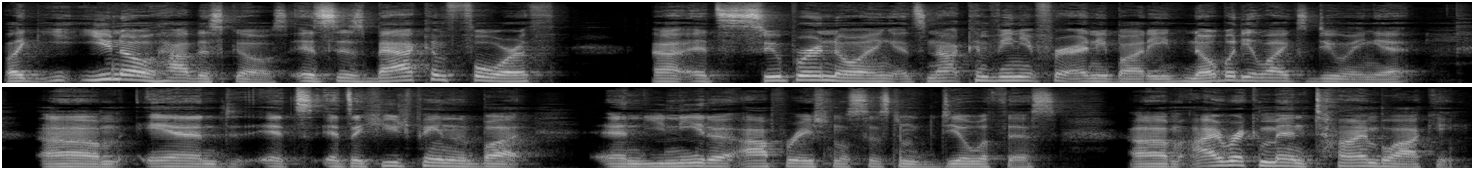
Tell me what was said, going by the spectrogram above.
Like y- you know how this goes. It's this back and forth. Uh, it's super annoying. It's not convenient for anybody. Nobody likes doing it, um, and it's it's a huge pain in the butt. And you need an operational system to deal with this. Um, I recommend time blocking,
